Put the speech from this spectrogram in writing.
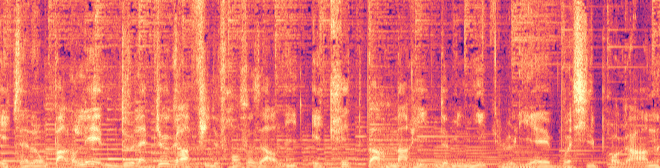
Et nous allons parler de la biographie de Françoise Hardy écrite par Marie-Dominique Lelièvre. Voici le programme.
